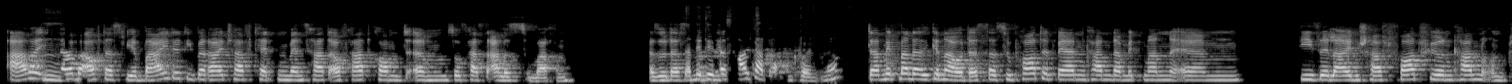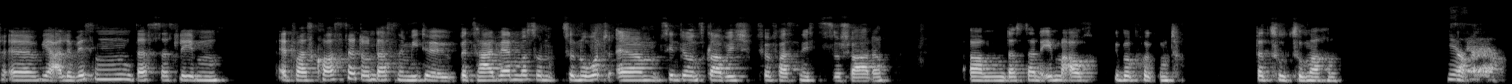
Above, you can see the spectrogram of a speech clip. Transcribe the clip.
Aber ich mhm. glaube auch, dass wir beide die Bereitschaft hätten, wenn es hart auf hart kommt, ähm, so fast alles zu machen. Also dass damit ihr das weitermachen könnt, ne? Damit man da genau, dass das supported werden kann, damit man ähm, diese Leidenschaft fortführen kann und äh, wir alle wissen, dass das Leben etwas kostet und dass eine Miete bezahlt werden muss und zur Not ähm, sind wir uns, glaube ich, für fast nichts zu schade, ähm, das dann eben auch überbrückend dazu zu machen. Ja.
